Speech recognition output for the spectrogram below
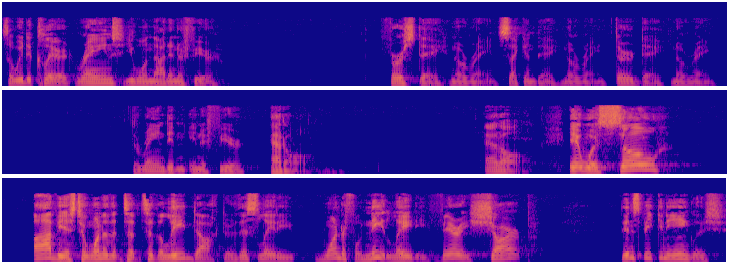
So we declared, rains, you will not interfere. First day, no rain. Second day, no rain. Third day, no rain. The rain didn't interfere at all. At all. It was so obvious to one of the to, to the lead doctor, this lady wonderful, neat lady, very sharp, didn't speak any English,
